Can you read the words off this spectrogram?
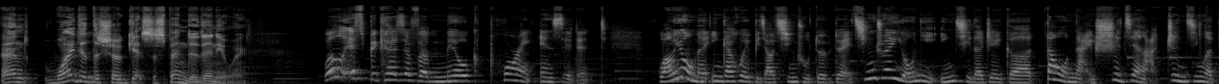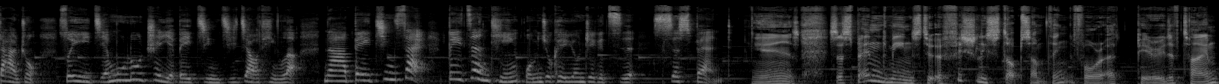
And why did the show get suspended anyway? Well, it's because of a milk pouring incident. 网友们应该会比较清楚，对不对？《青春有你》引起的这个倒奶事件啊，震惊了大众，所以节目录制也被紧急叫停了。那被禁赛、被暂停，我们就可以用这个词 suspend。 Yes, suspend means to officially stop something for a period of time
